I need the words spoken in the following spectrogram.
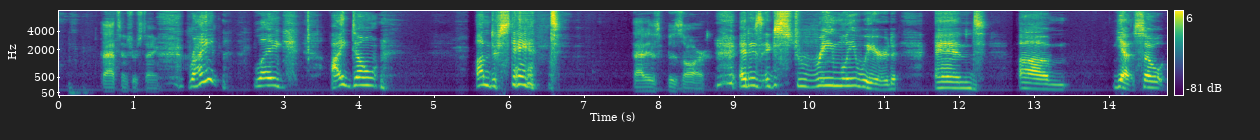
That's interesting. Right? Like, I don't understand. That is bizarre. it is extremely weird and um yeah so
